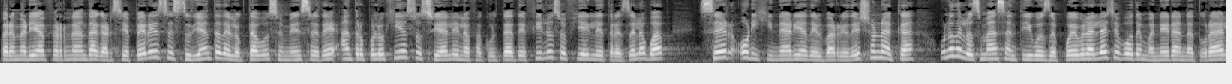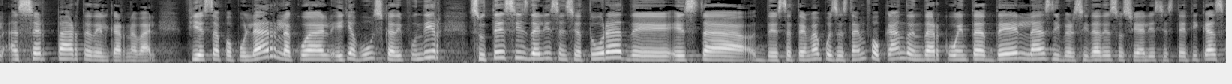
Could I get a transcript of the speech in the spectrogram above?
Para María Fernanda García Pérez, estudiante del octavo semestre de Antropología Social en la Facultad de Filosofía y Letras de la UAP, ser originaria del barrio de Xonaca, uno de los más antiguos de Puebla, la llevó de manera natural a ser parte del carnaval, fiesta popular, la cual ella busca difundir. Su tesis de licenciatura de, esta, de este tema pues está enfocando en dar cuenta de las diversidades sociales y estéticas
